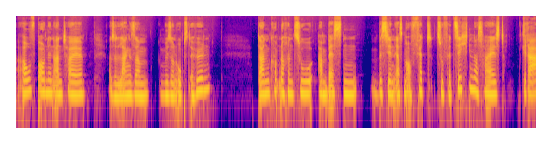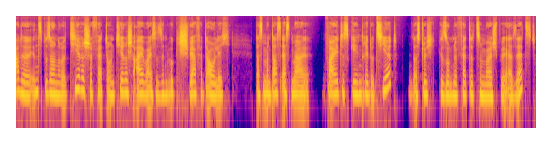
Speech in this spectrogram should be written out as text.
aufbauen den Anteil, also langsam Gemüse und Obst erhöhen. Dann kommt noch hinzu, am besten ein bisschen erstmal auf Fett zu verzichten. Das heißt, gerade insbesondere tierische Fette und tierische Eiweiße sind wirklich schwer verdaulich, dass man das erstmal weitestgehend reduziert und das durch gesunde Fette zum Beispiel ersetzt.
